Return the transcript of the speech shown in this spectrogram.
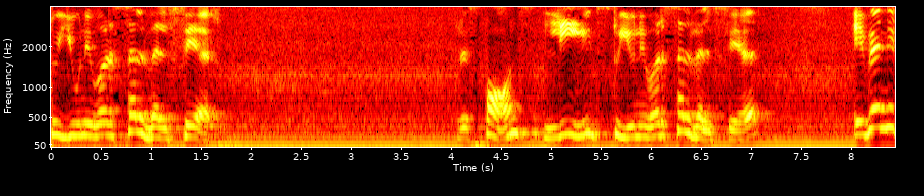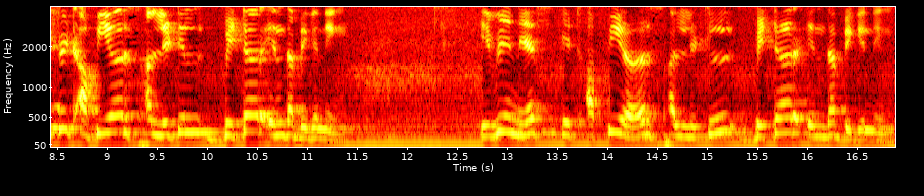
to universal welfare response leads to universal welfare even if it appears a little bitter in the beginning. Even if it appears a little bitter in the beginning.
